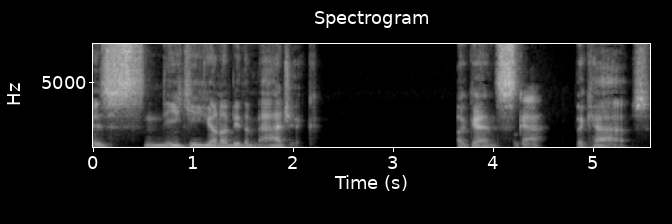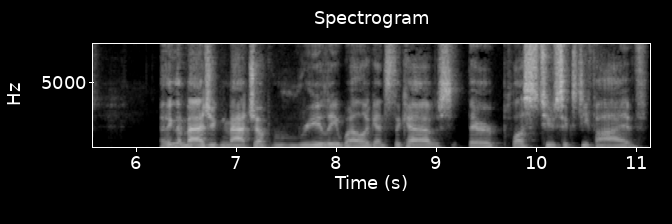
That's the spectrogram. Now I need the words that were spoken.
is sneaky gonna be the Magic against okay. the Cavs. I think the Magic match up really well against the Cavs. They're plus 265.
